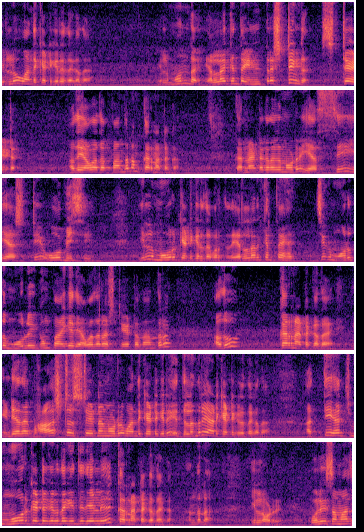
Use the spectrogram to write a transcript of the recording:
ಇಲ್ಲೂ ಒಂದು ಕ್ಯಾಟಗರಿದಾಗ ಅದ. ಇಲ್ಲಿ ಮುಂದೆ ಎಲ್ಲಕ್ಕಿಂತ ಇಂಟ್ರೆಸ್ಟಿಂಗ್ ಸ್ಟೇಟ್ ಅದು ಯಾವುದಪ್ಪ ಅಂದ್ರೆ ನಮ್ಮ ಕರ್ನಾಟಕ. ಕರ್ನಾಟಕದಾಗ ನೋಡ್ರಿ S C, S T O B C. ಇಲ್ಲಿ ಮೂರು ಕ್ಯಾಟಗರಿದಾಗ ಬರ್ತದೆ. ಎಲ್ಲರಿಗಿಂತ ಹೆಚ್ಚಿಗೆ ಮೂರದು ಮೂಲಿ ಗುಂಪು ಆಗ್ಯದ ಯಾವ್ದಾರ ಸ್ಟೇಟ್ ಅದ ಅಂದ್ರೆ ಅದು ಕರ್ನಾಟಕ ಅದ ಇಂಡಿಯಾದಾಗ ಭಾಳಷ್ಟು ಸ್ಟೇಟ್ನಾಗ ನೋಡ್ರಿ ಒಂದು ಕ್ಯಾಟಗರಿ ಇದ್ದಿಲ್ಲಂದ್ರೆ ಎರಡು ಕ್ಯಾಟಗರಿದಾಗ ಅದ. ಅತಿ ಹೆಚ್ಚು ಮೂರು ಕ್ಯಾಟಗರಿದಾಗ ಇದ್ದಿದ್ದು ಎಲ್ಲಿ? ಕರ್ನಾಟಕದಾಗ. ಅಂದ್ರೆ ಇಲ್ಲಿ ನೋಡ್ರಿ, ಕೋಲಿ ಸಮಾಜ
